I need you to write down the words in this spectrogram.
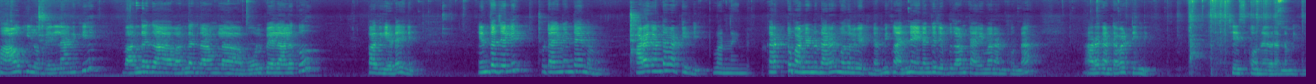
పావు కిలో బెల్లానికి వంద వంద గ్రాముల బోల్పేలాలకు పదిహేడు అయినాయి. ఎంత జల్లి? ఇప్పుడు టైం ఎంత అయిందమ్మా? అరగంట పట్టింది. వన్ అయింది. కరెక్ట్ పన్నెండున్నరకు మొదలు పెట్టినా. మీకు అన్నీ అయినాక చెబుదాం టైం అని అనుకున్నా. అరగంట పట్టింది. చేసుకోండి ఎవరన్నా మీకు?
